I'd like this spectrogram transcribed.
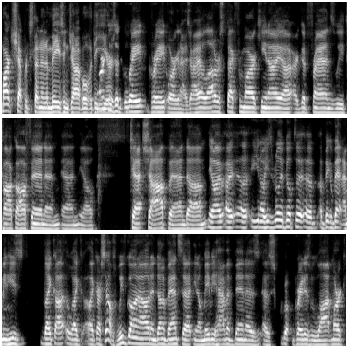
marc shepard's done an amazing job over the mark years. is a great great organizer. I have a lot of respect for marc. He and i uh, are good friends. We talk often and and you know chat shop and um, you know I, I uh, you know he's really built a, a, big event. I mean he's like uh, like like ourselves. We've gone out and done events that you know maybe haven't been as as great as we want. Marc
